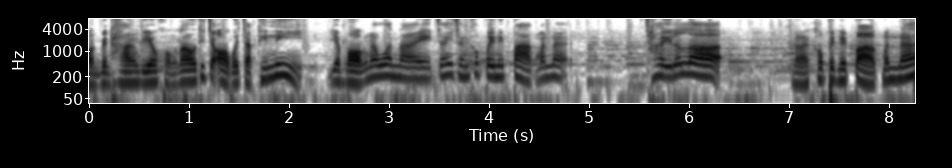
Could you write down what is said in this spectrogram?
มันเป็นทางเดียวของเราที่จะออกไปจากที่นี่ อย่าบอกนะว่านายจะให้ฉันเข้าไปในปากมันนะใช่แล้วล่ะนายเข้าไปในปากมันนะ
